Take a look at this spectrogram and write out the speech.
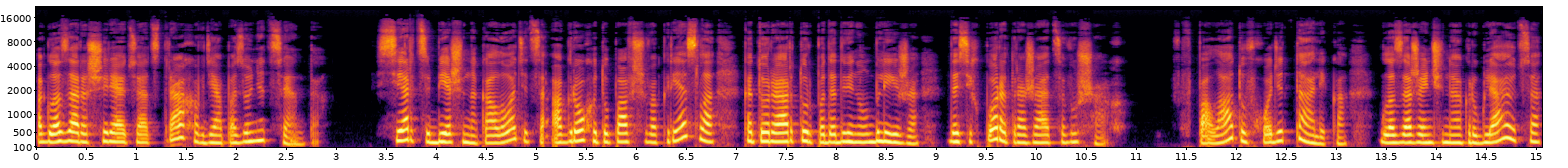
а глаза расширяются от страха в диапазоне цента. Сердце бешено колотится, а грохот упавшего кресла, которое Артур пододвинул ближе, до сих пор отражается в ушах. В палату входит Талика, глаза женщины округляются,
